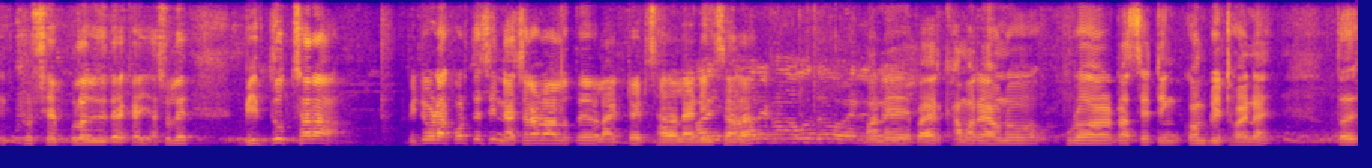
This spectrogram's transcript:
একটু শেপগুলো যদি দেখাই আসলে বিদ্যুৎ ছাড়া ভিডিওটা করতেছি ন্যাচারাল আলোতে লাইট টাইট ছাড়া লাইটিং ছাড়া। মানে বাইরের খামারে এখনও পুরোটা সেটিং কমপ্লিট হয় নাই। তো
